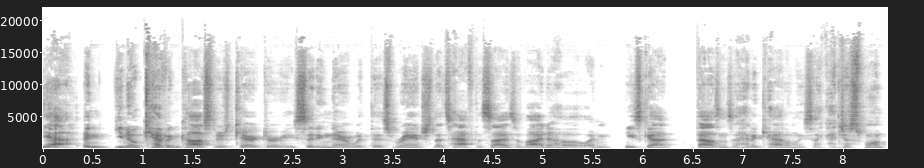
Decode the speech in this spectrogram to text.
Yeah, and you know Kevin Costner's character, he's sitting there with this ranch that's half the size of Idaho, and he's got thousands of head of cattle. And he's like, I just want,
